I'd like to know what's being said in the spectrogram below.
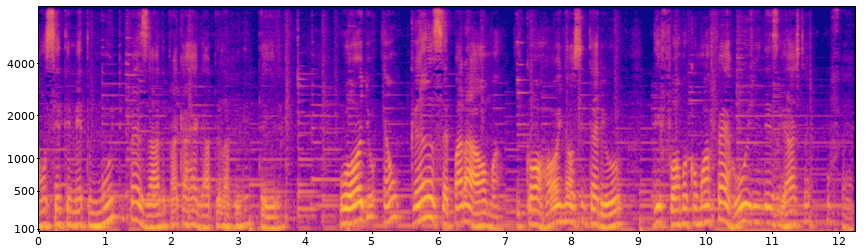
a um sentimento muito pesado para carregar pela vida inteira. O ódio é um câncer para a alma e corrói nosso interior de forma como a ferrugem desgasta o ferro.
